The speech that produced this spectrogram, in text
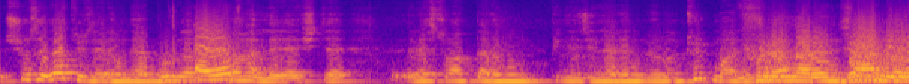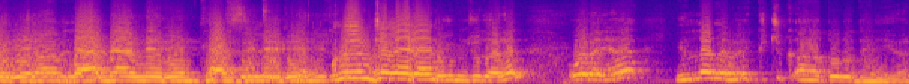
e, şu sedat üzerinde bulunan Evet. mahalleye işte restoranların, pidecilerin, yorum Türk mahallesi. Fırınların, camilerin, berberlerin, terzilerin, Kuyumcuların. Kuyumcuların oraya yıllardan beri Küçük Anadolu deniyor.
